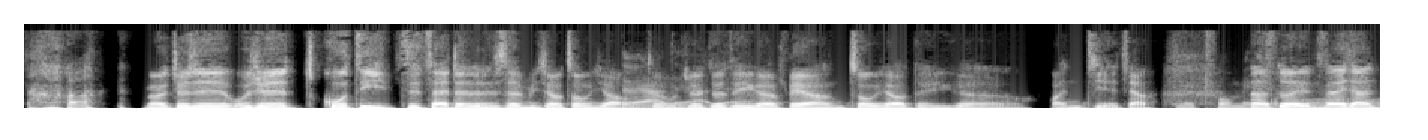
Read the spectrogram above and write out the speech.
没有，就是我觉得过自己自在的人生比较重要。对，啊、对，我觉得这是一个非常重要的一个环节，这样。没错，没错。那对，那也想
